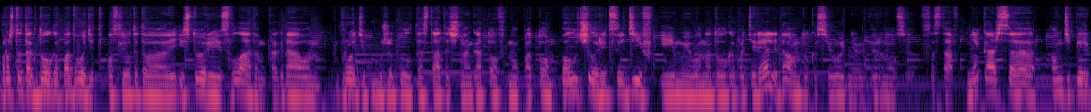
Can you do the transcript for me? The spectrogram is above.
просто так долго подводит. После вот этого истории с Владом, когда он вроде бы уже был достаточно готов, но потом получил рецидив, и мы его надолго потеряли, да, он только сегодня вернулся в состав. Мне кажется, он теперь,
